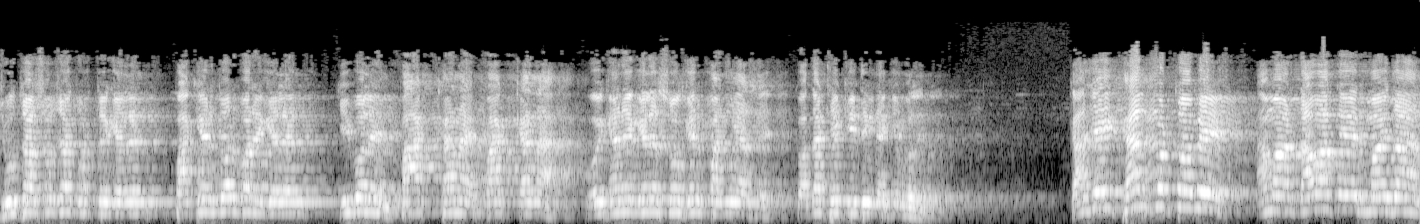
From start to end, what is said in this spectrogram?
জুতা সোজা করতে গেলেন, পাখের দরবারে গেলেন। কি বলেন? পাকখানায়, পাকখানা। ওইখানে গেলে চোখের পানি আসে। কথা ঠিকই ঠিক নাকি বলেন? কাজেই খেয়াল করতে হবে, আমার দাওয়াতের ময়দান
